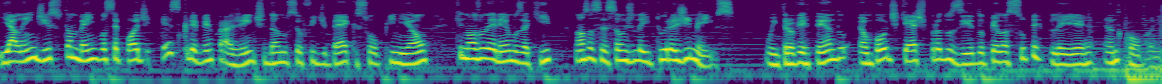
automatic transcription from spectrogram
E além disso, também você pode escrever para a gente, dando seu feedback, sua opinião, que nós leremos aqui nossa sessão de leituras de e-mails. O Introvertendo é um podcast produzido pela Superplayer and Company.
